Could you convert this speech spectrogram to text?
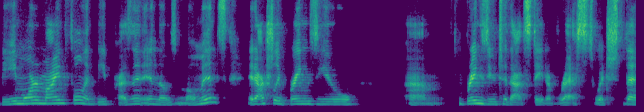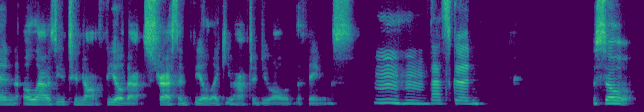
be more mindful and be present in those moments it actually brings you um, brings you to that state of rest which then allows you to not feel that stress and feel like you have to do all of the things mm-hmm. that's good so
